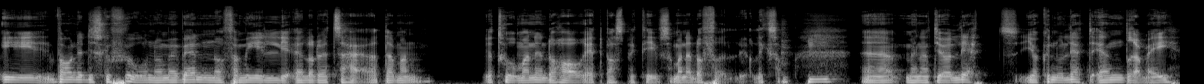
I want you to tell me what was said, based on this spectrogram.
i vanliga diskussioner med vänner, familj eller du vet så här. Där man, jag tror man ändå har ett perspektiv som man ändå följer liksom. Mm. Eh, men att jag lätt, jag kan nog lätt ändra mig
